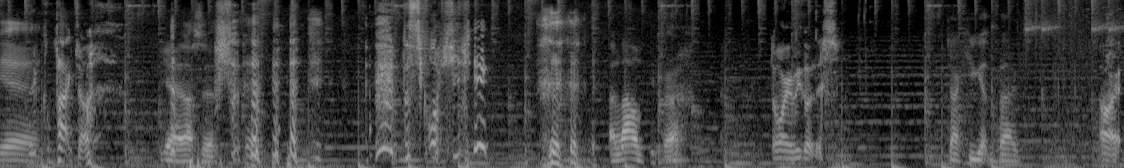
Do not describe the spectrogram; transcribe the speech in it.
Yeah. The compactor. Yeah, that's it. the squashy thing. Allow me, bro. Don't worry, we got this. Jack, you get the bag. Alright.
